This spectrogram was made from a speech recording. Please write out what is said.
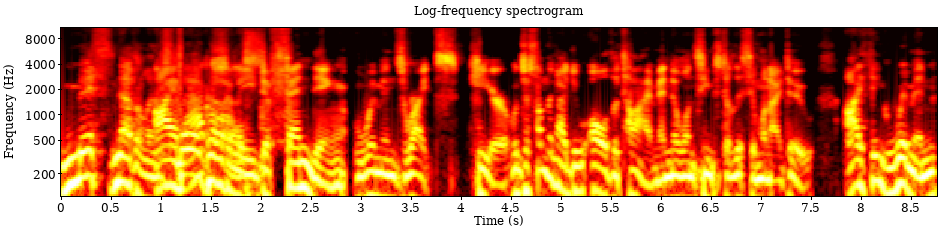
Miss Netherlands. I am actually girls. defending women's rights here, which is something I do all the time, and no one seems to listen when I do. I think women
